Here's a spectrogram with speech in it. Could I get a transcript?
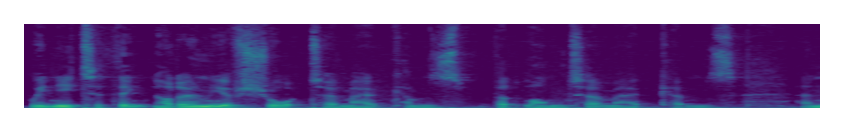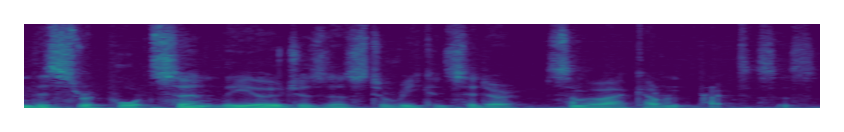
we need to think not only of short term outcomes but long term outcomes. And this report certainly urges us to reconsider some of our current practices.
